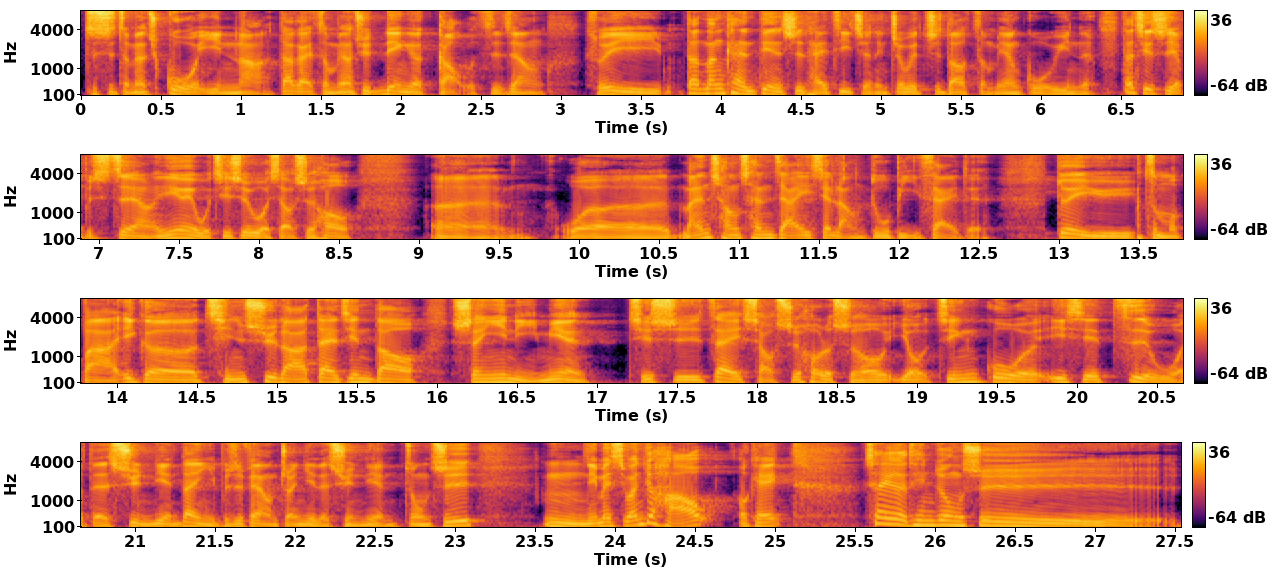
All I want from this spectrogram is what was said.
就是怎么样去过音啦，大概怎么样去练个稿子这样。所以当当看电视台记者，你就会知道怎么样过音的。但其实也不是这样，因为我其实我小时候，呃，我蛮常参加一些朗读比赛的。对于怎么把一个情绪啦带进到声音里面，其实在小时候的时候有经过一些自我的训练，但也不是非常专业的训练。总之。嗯，你们喜欢就好，OK。下一个听众是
